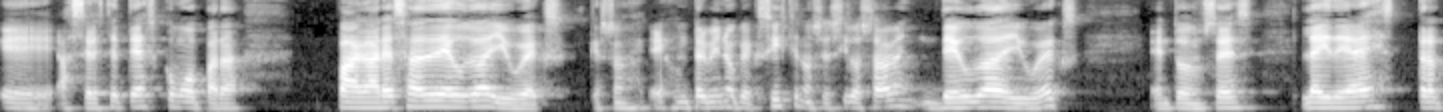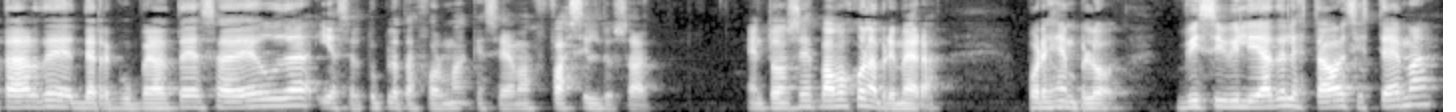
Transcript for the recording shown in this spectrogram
eh, hacer este test como para pagar esa deuda de UX, que eso es un término que existe, no sé si lo saben, deuda de UX. Entonces, la idea es tratar de, de recuperarte de esa deuda y hacer tu plataforma que sea más fácil de usar. Entonces, vamos con la primera. Por ejemplo, visibilidad del estado del sistema,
